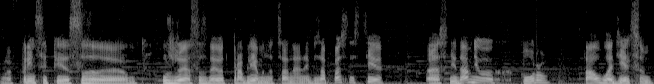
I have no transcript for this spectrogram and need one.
в принципе, с уже создает проблемы национальной безопасности, э, с недавнего пор стал владельцем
